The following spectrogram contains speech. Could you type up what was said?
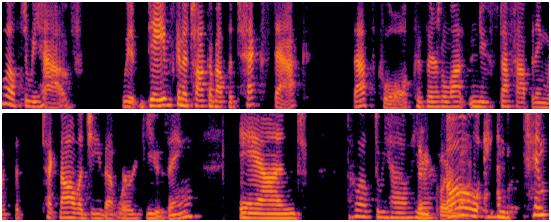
Who else do we have? We, Dave's going to talk about the tech stack. That's cool because there's a lot of new stuff happening with the technology that we're using. And who else do we have here? Oh, and Tim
